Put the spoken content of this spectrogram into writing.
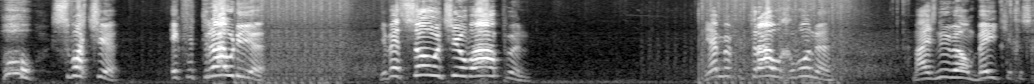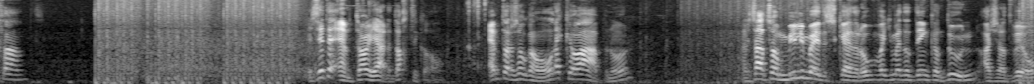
Oh. Swatje. Ik vertrouwde je. Je bent zo'n chill wapen. Je hebt mijn vertrouwen gewonnen. Maar hij is nu wel een beetje geschaamd. Is dit een MTAR? Ja, dat dacht ik al. MTAR is ook een lekker wapen hoor. Er staat zo'n millimeter scanner op. Wat je met dat ding kan doen, als je dat wil.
